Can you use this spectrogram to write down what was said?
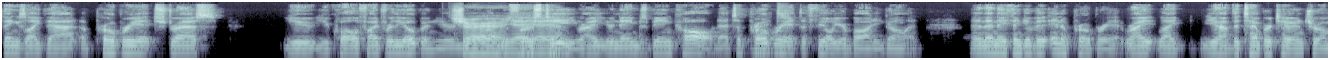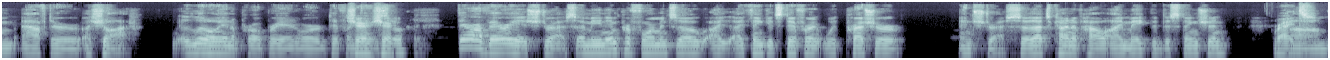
things like that. Appropriate stress, you you qualified for the open. You're, sure, you're on the yeah, first yeah, tee, yeah. right? Your name's being called. That's appropriate right. to feel your body going. And then they think of it inappropriate, right? Like you have the temper tantrum after a shot, a little inappropriate or different. Sure, things. sure. So there are various stress. I mean, in performance, though, I, I think it's different with pressure and stress. So that's kind of how I make the distinction. Right. Um,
